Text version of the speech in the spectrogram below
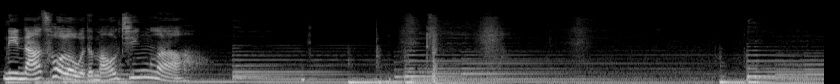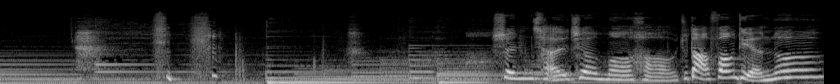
你拿错了我的毛巾了。身材这么好，就大方点呢。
